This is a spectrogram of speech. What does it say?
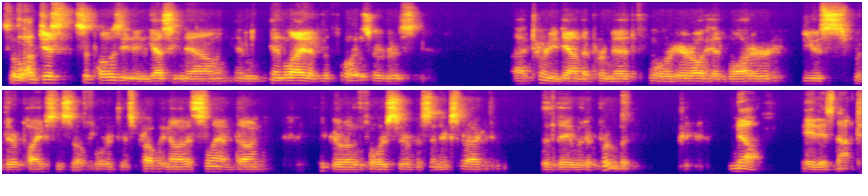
So I'm just supposing and guessing now, in, in light of the Forest Service. Uh, turning down the permit for Arrowhead water use with their pipes and so forth, it's probably not a slam dunk. To go to the Forest Service and expect that they would approve it. No, it is not.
